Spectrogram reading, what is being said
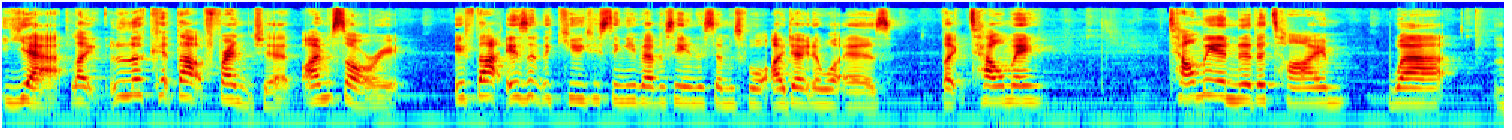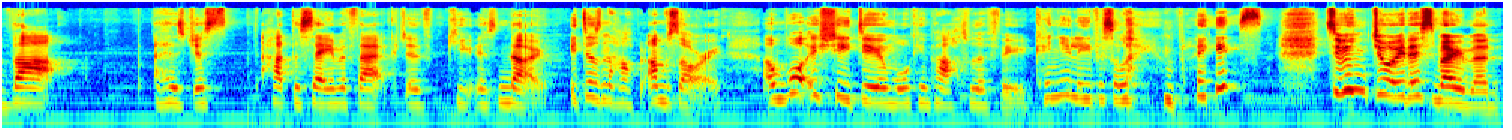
Yeah, like look at that friendship. I'm sorry. If that isn't the cutest thing you've ever seen in The Sims 4, I don't know what is. Like tell me tell me another time where that has just had the same effect of cuteness. No, it doesn't happen. I'm sorry. And what is she doing walking past with the food? Can you leave us alone, please, to enjoy this moment?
